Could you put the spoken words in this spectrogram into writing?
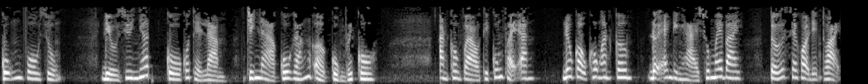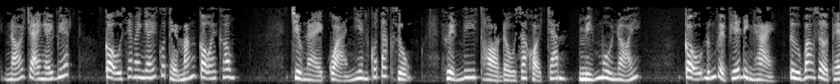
cũng vô dụng. Điều duy nhất cô có thể làm chính là cố gắng ở cùng với cô. Ăn không vào thì cũng phải ăn. Nếu cậu không ăn cơm, đợi anh Đình Hải xuống máy bay, tớ sẽ gọi điện thoại nói cho anh ấy biết. Cậu xem anh ấy có thể mắng cậu hay không? Chiều này quả nhiên có tác dụng. Huyền My thò đầu ra khỏi chăn, mím môi nói. Cậu đứng về phía Đình Hải, từ bao giờ thế?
